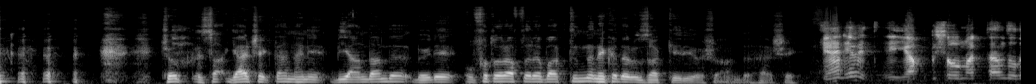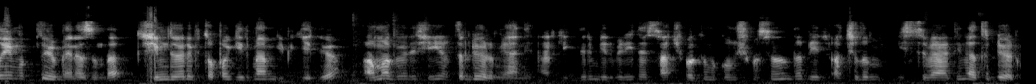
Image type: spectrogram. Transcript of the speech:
çok gerçekten hani bir yandan da böyle o fotoğraflara baktığımda ne kadar uzak geliyor şu anda her şey. Yani evet e, yapmış olmaktan dolayı mutluyum en azından. Şimdi öyle bir topa girmem gibi geliyor. Ama böyle şeyi hatırlıyorum yani. Erkeklerin birbiriyle saç bakımı konuşmasının da bir açılım hissi verdiğini hatırlıyorum.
